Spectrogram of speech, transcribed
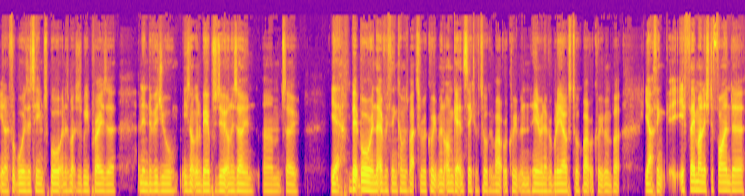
you know, football is a team sport, and as much as we praise a an individual, he's not going to be able to do it on his own. Um, so, yeah, bit boring that everything comes back to recruitment. I'm getting sick of talking about recruitment and hearing everybody else talk about recruitment. But yeah, I think if they manage to find a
